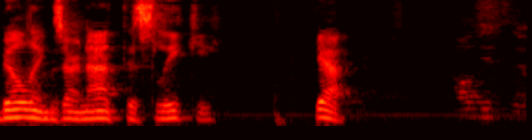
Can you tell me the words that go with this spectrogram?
buildings are not this leaky. Yeah. all these uh,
